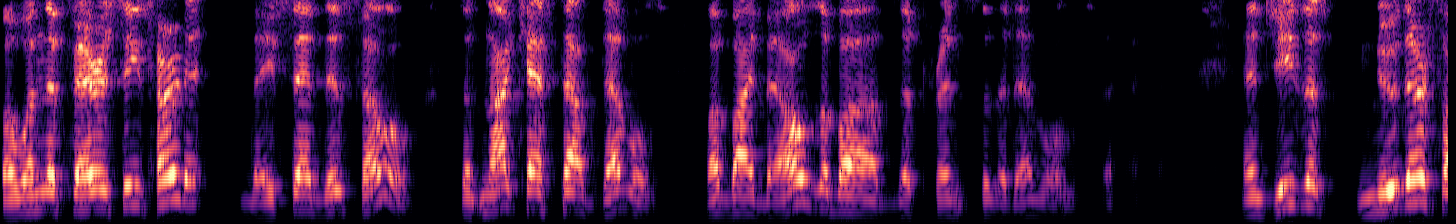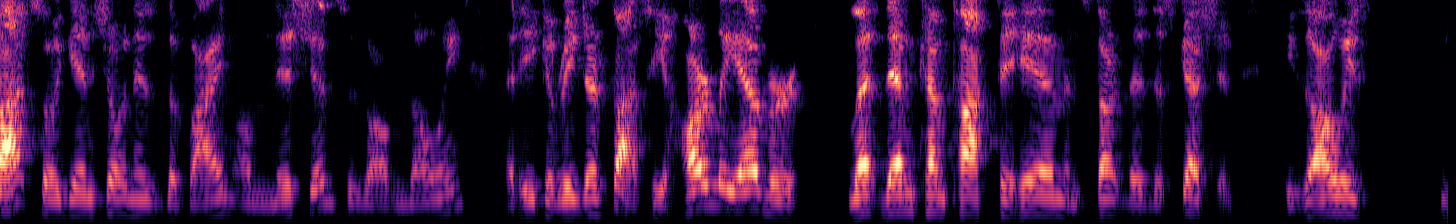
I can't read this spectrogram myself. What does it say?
But when the Pharisees heard it, they said, This fellow does not cast out devils, but by Beelzebub, the prince of the devils. and Jesus knew their thoughts, so again, showing his divine omniscience, his all knowing, that he could read their thoughts. He hardly ever let them come talk to him and start the discussion. He's always uh,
